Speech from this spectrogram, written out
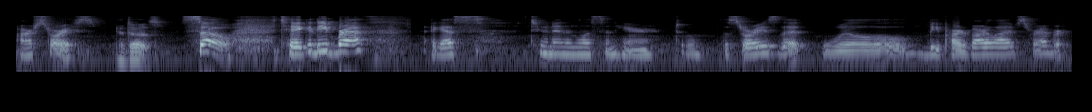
our stories. It does. So, take a deep breath. I guess tune in and listen here to the stories that will be part of our lives forever.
